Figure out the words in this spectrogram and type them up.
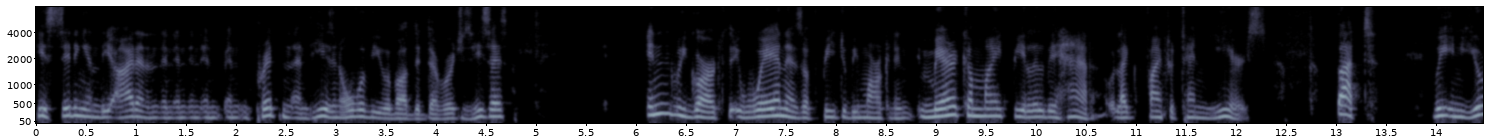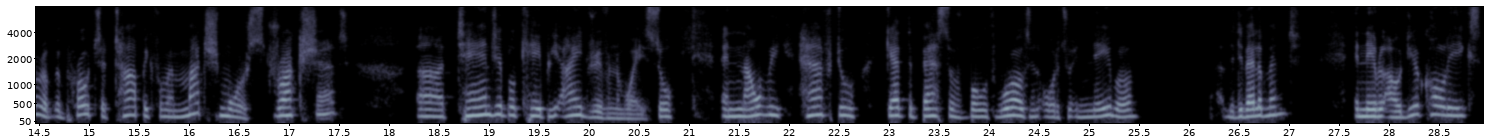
he's sitting in the island in in, in, in Britain and he has an overview about the divergence. He says in regard to the awareness of B2B marketing, America might be a little bit ahead, like five to 10 years. But we in Europe approach the topic from a much more structured, uh, tangible, KPI driven way. So, and now we have to get the best of both worlds in order to enable the development, enable our dear colleagues,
